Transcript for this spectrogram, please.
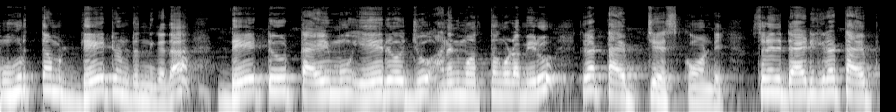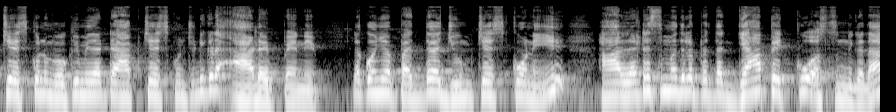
ముహూర్తం డేట్ ఉంటుంది కదా? డేటు టైము ఏ రోజు అనేది మొత్తం కూడా మీరు ఇక్కడ టైప్ చేసుకోండి. సో నేను డైరెక్ట్ ఇక్కడ టైప్ చేసుకుని ముఖి మీద ట్యాప్ చేసుకుంటుంటే ఇక్కడ యాడ్ అయిపోయినాయి. ఇలా కొంచెం పెద్ద జూమ్ చేసుకొని ఆ లెటర్స్ మధ్యలో పెద్ద గ్యాప్ ఎక్కువ వస్తుంది కదా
